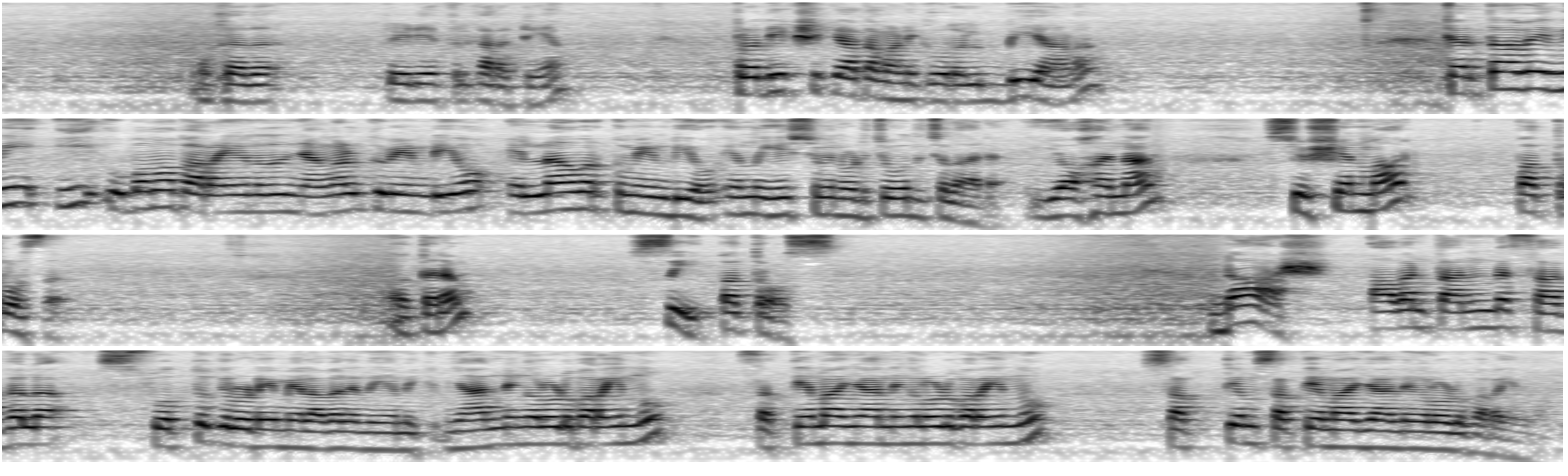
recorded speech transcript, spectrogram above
നമുക്കത് പി ഡി എഫിൽ കറക്റ്റ് ചെയ്യാം. പ്രതീക്ഷിക്കാത്ത മണിക്കൂറിൽ ബി ആണ്. കർത്താവെ നീ ഈ ഉപമ പറയുന്നത് ഞങ്ങൾക്ക് വേണ്ടിയോ എല്ലാവർക്കും വേണ്ടിയോ എന്ന് യേശുവിനോട് ചോദിച്ചതാര്? യോഹന്നാൻ ശിഷ്യന്മാർ പത്രോസ്. ഉത്തരം സി പത്രോസ്. ഡാഷ് അവൻ തന്റെ സകല സ്വത്തുക്കളുടെ മേൽ അവനെ നിയമിക്കും. ഞാൻ നിങ്ങളോട് പറയുന്നു സത്യമായി ഞാൻ നിങ്ങളോട് പറയുന്നു സത്യം സത്യമായി ഞാൻ നിങ്ങളോട് പറയുന്നു.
